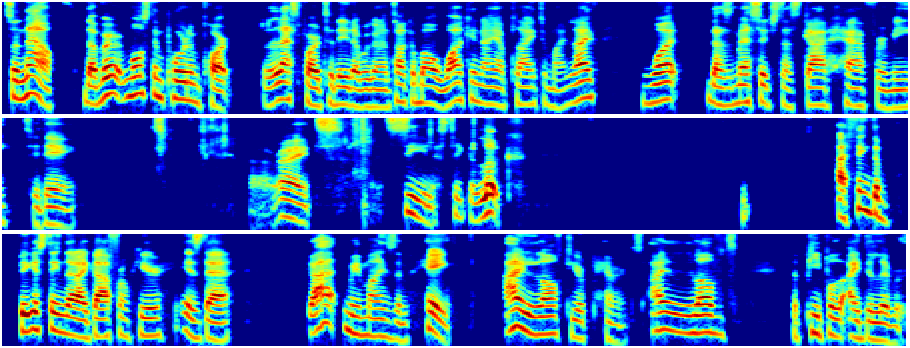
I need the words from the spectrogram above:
So now the very most important part, the last part today that we're going to talk about, what can I apply to my life? What does message does God have for me today? All right, let's see, let's take a look. I think the biggest thing that I got from here is that God reminds them, hey, I loved your parents. I loved the people I delivered,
